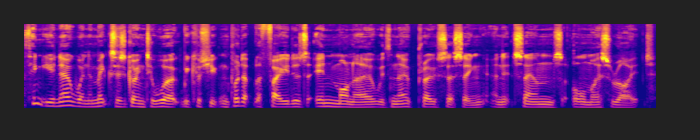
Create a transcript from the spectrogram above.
I think you know when a mix is going to work because you can put up the faders in mono with no processing and it sounds almost right.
